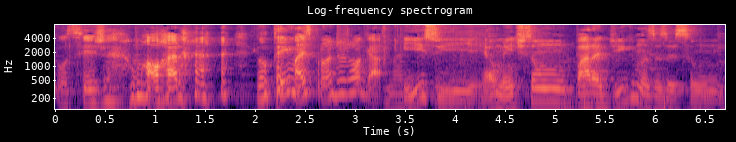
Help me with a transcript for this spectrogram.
Ou seja, uma hora não tem mais para onde jogar, né? Isso, e realmente são paradigmas, às vezes são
